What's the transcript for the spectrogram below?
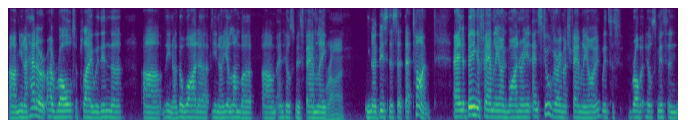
um, you know, had a, a role to play within the, uh, you know, the wider, you know, Yalumba um, and Hillsmith family, Right. you know, business at that time. And being a family-owned winery and still very much family-owned with Robert Hill Smith and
